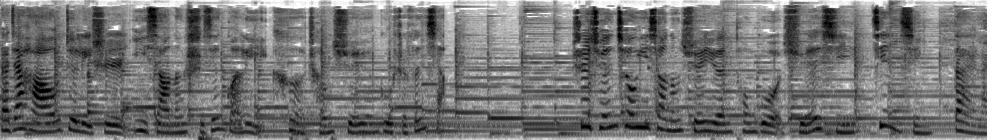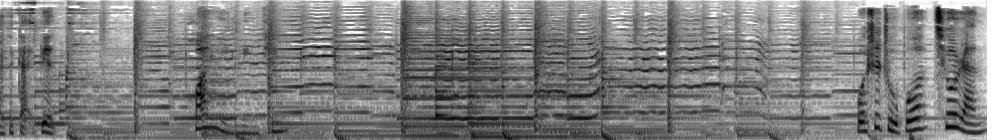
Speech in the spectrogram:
大家好，这里是易效能时间管理课程学员故事分享，是全球易效能学员通过学习践行带来的改变。欢迎聆听。我是主播秋然。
